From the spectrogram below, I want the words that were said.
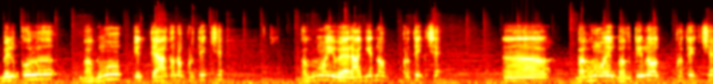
બિલકુલ ભગવો એ ત્યાગનો પ્રતીક છે. ભગવો એ વૈરાગ્યનો પ્રતીક છે. ભગવો એ ભક્તિનો પ્રતીક છે.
